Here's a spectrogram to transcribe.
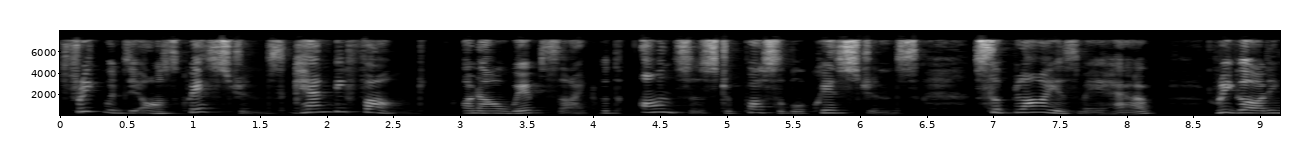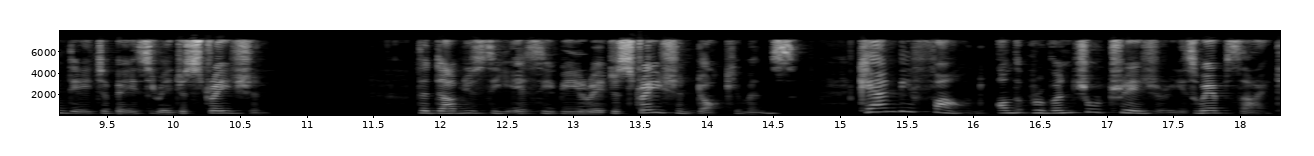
Frequently asked questions can be found on our website with answers to possible questions suppliers may have regarding database registration. The WCSEB registration documents can be found on the Provincial Treasury's website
